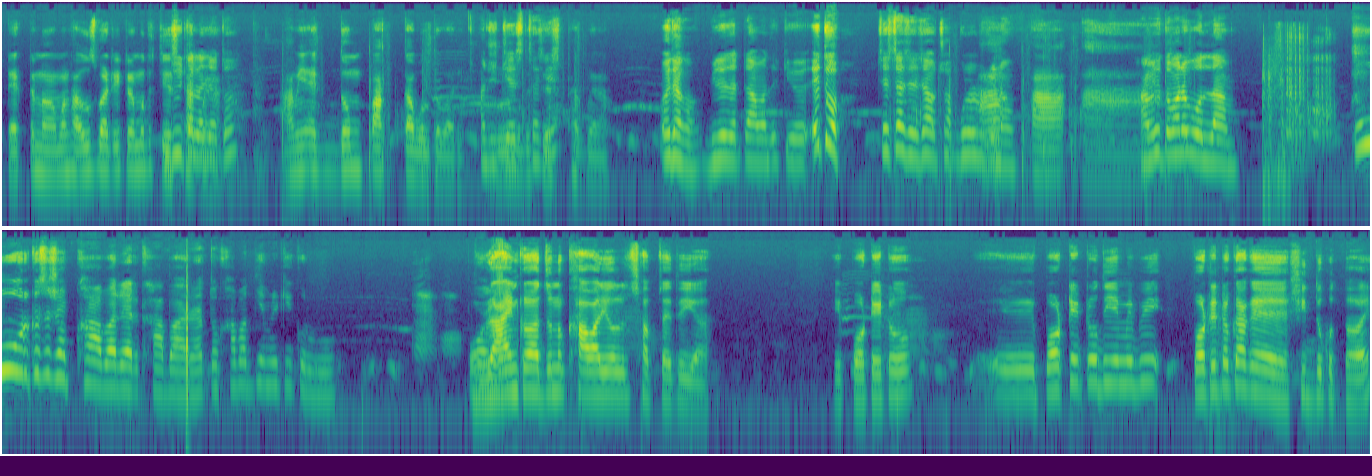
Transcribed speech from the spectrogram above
এটা একটা নর্মাল হাউস বাট এটার মধ্যে চেস্ট যাও না। তো আমি একদম পাক্কা বলতে পারি। যদি chest থাকে? চেস্ট থাকবে না। ওই দেখো ভিলেজারটা আমাদের কি এই তো চেষ্টা আছে যাও সবগুলো লুটে নাও। আমি তো তোমারে বললাম। ওর কাছে সব খাবার আর খাবার এত খাবার দিয়ে আমরা কি করব? গ্রাইন্ড করার জন্য খাবারই হলো সবচাইতে ইয়া। এই পটেটো পটেটো দিয়ে মেবি পটেটোকে আগে সিদ্ধ করতে হয়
